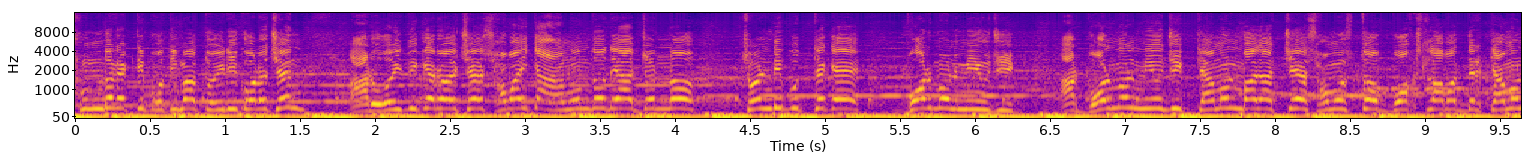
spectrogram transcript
সুন্দর একটি প্রতিমা তৈরি করেছেন। আর ওই দিকে রয়েছে সবাইকে আনন্দ দেওয়ার জন্য চণ্ডীপুর থেকে বর্মন মিউজিক আর বর্মন মিউজিক কেমন বাজাচ্ছে, সমস্ত বক্স লাভারদের কেমন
